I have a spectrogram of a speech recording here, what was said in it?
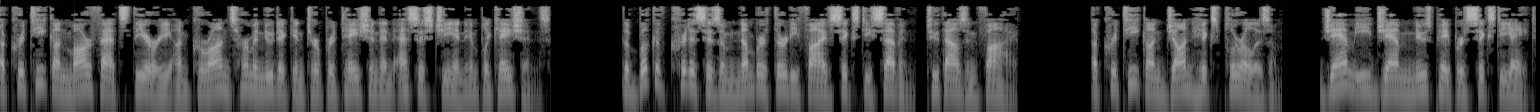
A Critique on Marfat's Theory on Quran's Hermeneutic Interpretation and Essischi and Implications. The Book of Criticism No. 3567, 2005. A Critique on John Hick's Pluralism. Jam-e-Jam Newspaper 68.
